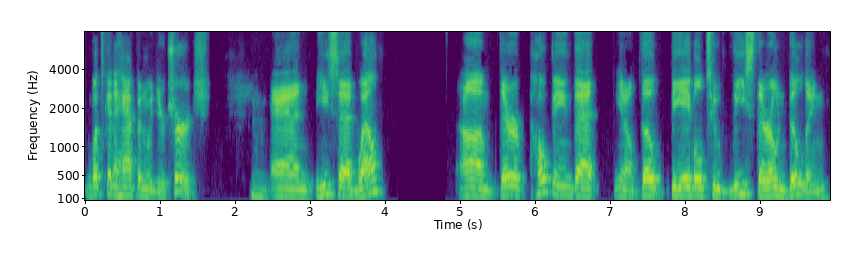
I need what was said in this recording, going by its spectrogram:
what's going to happen with your church?" Mm-hmm. And he said, "Well." Um, they're hoping that you know they'll be able to lease their own building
